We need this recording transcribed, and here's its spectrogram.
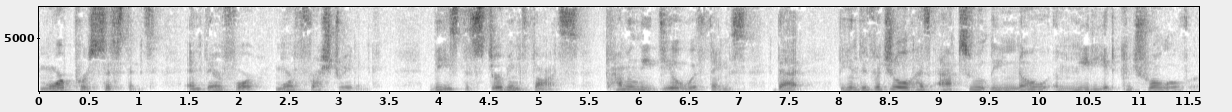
more persistent, and therefore more frustrating. These disturbing thoughts commonly deal with things that the individual has absolutely no immediate control over,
